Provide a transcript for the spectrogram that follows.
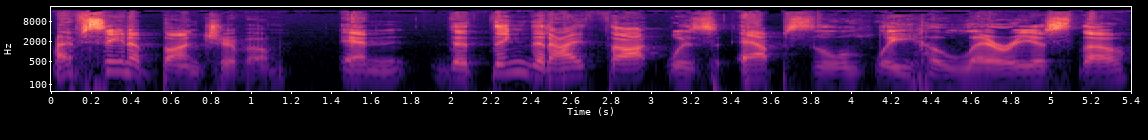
I've seen a bunch of them. And the thing that I thought was absolutely hilarious, though,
